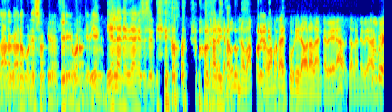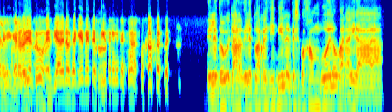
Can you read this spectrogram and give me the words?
Claro, claro, por eso quiero decir que bueno, que bien, bien la NBA en ese sentido. organizando, no, vamos a descubrir ahora la NBA, o sea, la NBA. No, que lo oye tú, el día de no sé qué metes siete, no metes más. dile tú, claro, dile tú a Reggie Miller que se coja un vuelo para ir a,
